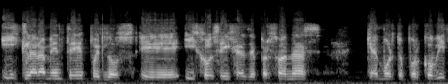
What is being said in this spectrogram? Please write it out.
y claramente pues los eh, hijos e hijas de personas que han muerto por COVID.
